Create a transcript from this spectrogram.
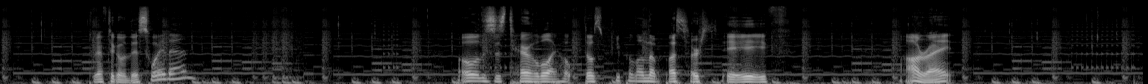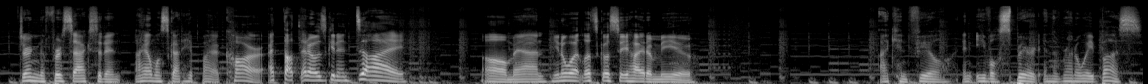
Do we have to go this way then? Oh, this is terrible. I hope those people on the bus are safe. Alright. During the first accident, I almost got hit by a car. I thought that I was gonna die. Oh man, you know what? Let's go say hi to Miyu. I can feel an evil spirit in the runaway bus.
